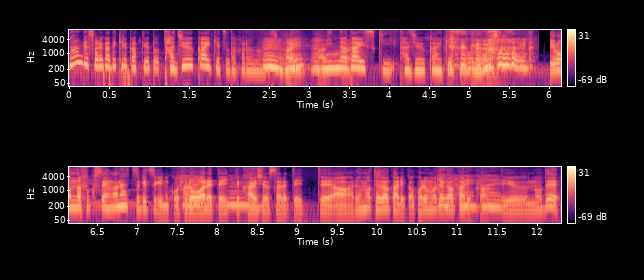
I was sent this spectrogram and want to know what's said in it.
なんでそれができるかっていうと多重解決だからなんですようんはい。ね、はい。みんな大好き多重解決ものはい。いろんな伏線がね次々にこう拾われていってはい回収されていって、あああれも手がかりかこれも手がかりかはいはいはいっていうので、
